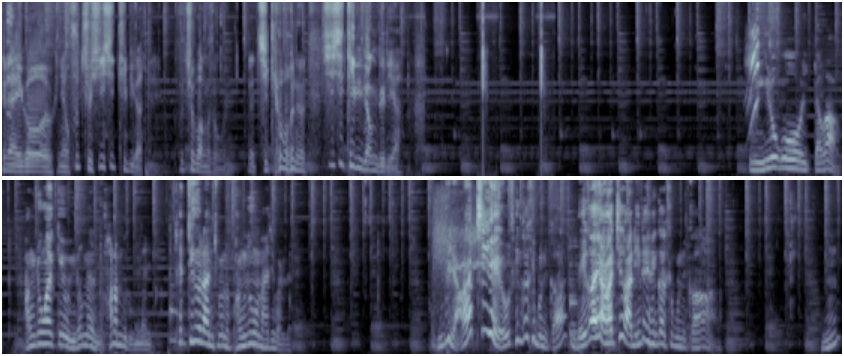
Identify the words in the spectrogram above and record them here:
그냥 이거 그냥 후추 CCTV 같아. 후추 그냥 지켜보는 CCTV 병들이야. 이러고 있다가 방종할게요 이러면 사람들 온다니까. 채팅을 안 치면 방종은 하지 말래. 근데 양아치예요 생각해보니까. 내가 양아치가 아니네 생각해보니까 응?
